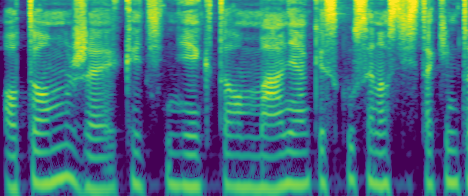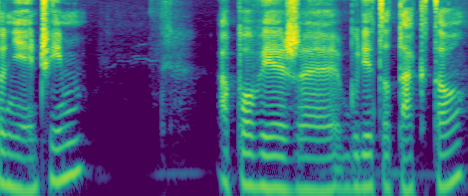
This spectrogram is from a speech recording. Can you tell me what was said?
o tom, že keď niekto má nejaké skúsenosti s takýmto niečím, a povie, že bude to takto,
